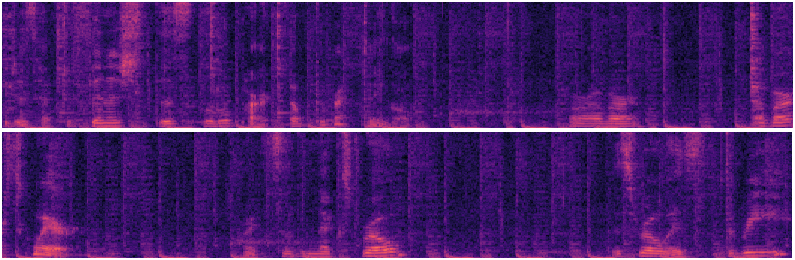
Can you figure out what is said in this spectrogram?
We just have to finish this little part of the rectangle or of our of our square. All right, so the next row, this row is three.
